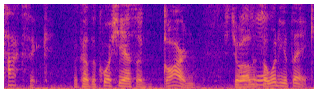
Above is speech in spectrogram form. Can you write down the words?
toxic? Because of course she has a garden, Joella. Mm -hmm. So what do you think?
